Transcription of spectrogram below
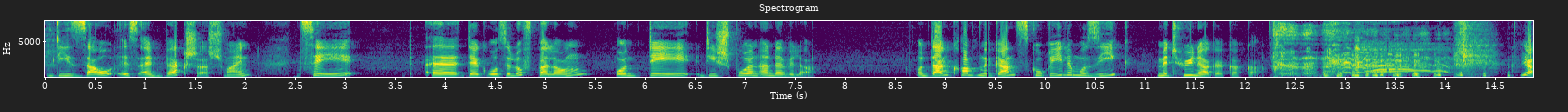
die Sau ist ein Berkshire-Schwein, C, äh, der große Luftballon und D, die Spuren an der Villa. Und dann kommt eine ganz skurrile Musik mit Hühnergekacker. Ja,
